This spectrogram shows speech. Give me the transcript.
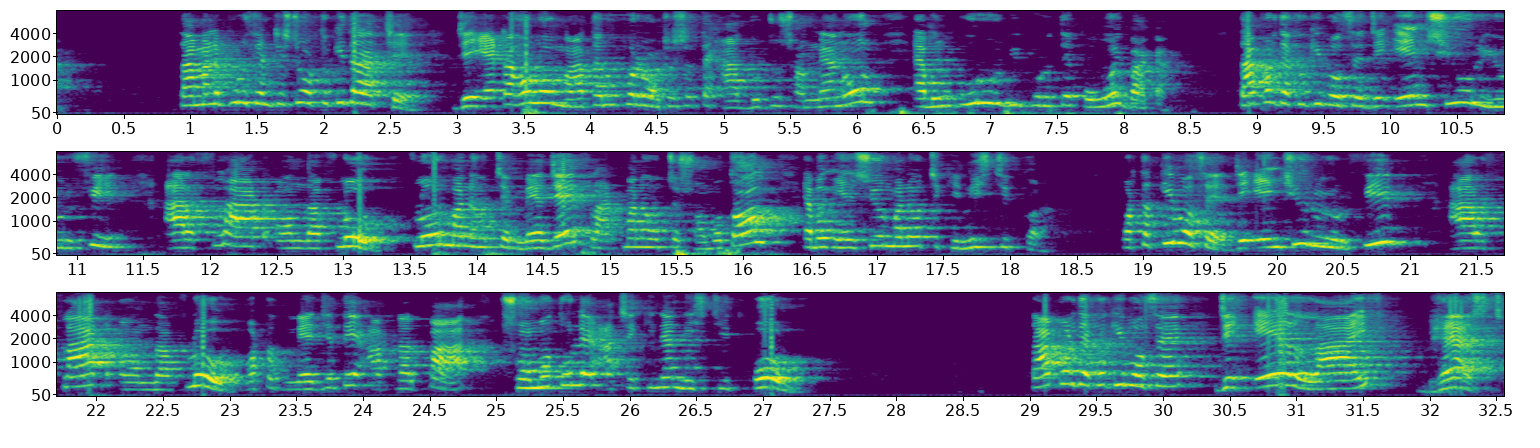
তার মানে পুরো সেন্টেন্সটির অর্থ কি দাঁড়াচ্ছে? যে এটা হলো মাথার উপরের অংশের সাথে হাত দুটো সামনে আনুন এবং উরুর বিপরীতে কোনই বাঁকা। তারপর দেখো কি বলছে যে ensure your feet are flat on the floor floor মানে হচ্ছে মেজে ফ্ল্যাট মানে হচ্ছে সমতল এবং এনশিওর মানে হচ্ছে কি নিশ্চিত করা। অর্থাৎ কি বলছে? যে ensure your feet are flat on the floor অর্থাৎ মেঝেতে আপনার পা সমতলে আছে কিনা নিশ্চিত হন তারপর দেখো কি বলছে যে a life vest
